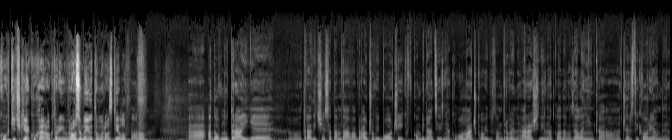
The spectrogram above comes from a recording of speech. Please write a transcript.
kuchtičky a kuchárov, ktorí rozumejú tomu rozdielu. Áno. A, a dovnútra ide Tradične sa tam dáva bravčový bôčik v kombinácii s nejakou omáčkou, idú tam drvené arašidy, nakladaná zeleninka a čerstvý koriander.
